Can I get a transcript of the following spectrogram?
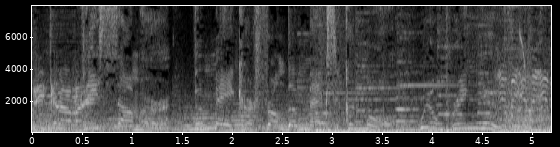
die kamer in. This summer, the makers from the Mexican Mall will bring you...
